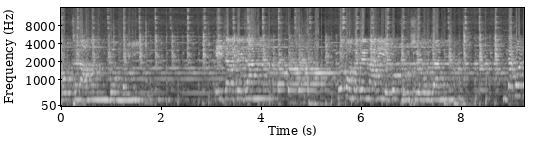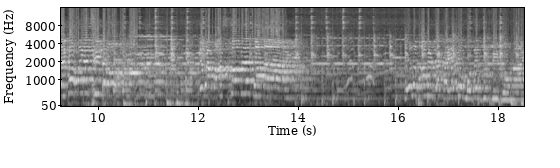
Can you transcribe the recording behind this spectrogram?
হচ্ছেন আনন্দময়ী। এই জায়গাতে জানি, প্রথমেতে নারী, এগো পুরুষ, এগো জানি। দেখো, দেখা হয়েছিল কোনোভাবে দেখা এগো মোদের দুটি জোনাই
